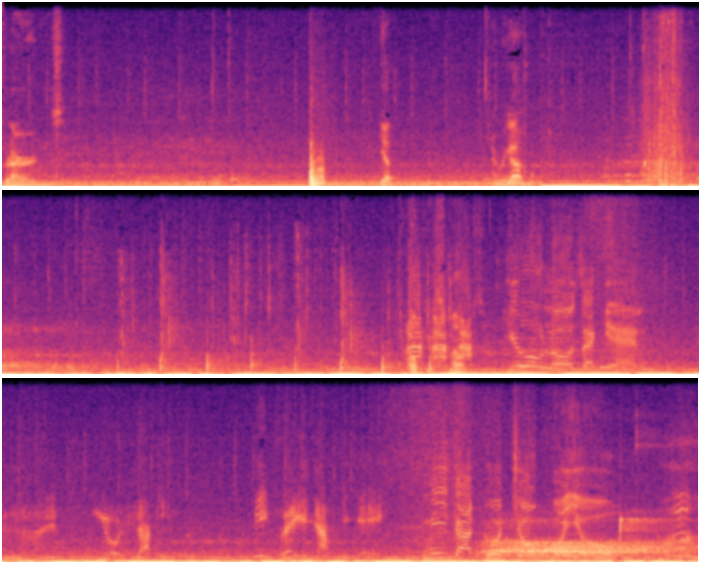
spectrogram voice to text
Flurns. Yep. Here we go. Holy smokes. You lose again. You're lucky. Me play enough today. Me got good joke for you. Oh,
